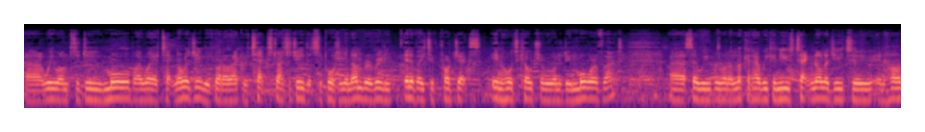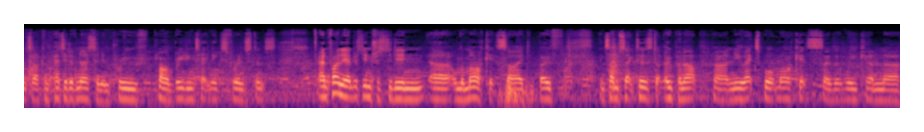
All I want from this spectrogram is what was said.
Uh, we want to do more by way of technology. We've got our agri-tech strategy that's supporting a number of really innovative projects in horticulture, and we want to do more of that. Uh, so we, we want to look at how we can use technology to enhance our competitiveness and improve plant breeding techniques, for instance. And finally, I'm just interested in, uh, on the market side, both in some sectors to open up uh, new export markets so that we can uh,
